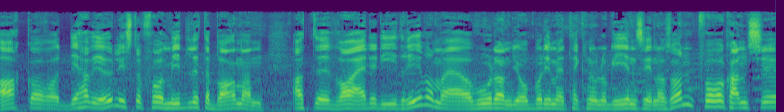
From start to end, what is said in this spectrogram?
Aker. og Det har vi òg lyst til å formidle til barna. At uh, Hva er det de driver med, og hvordan jobber de med teknologien sin og sånn. For å kanskje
